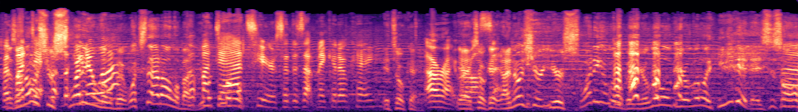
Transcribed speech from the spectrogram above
But Because I my notice da- you're but- but sweating you know a little what? bit. What's that all about? But You my look a little- dad's here, so does that make it okay? It's okay. All right, Yeah, we're it's all okay. set. I notice you're you're sweating a little bit. You're a little you're a little heated. Is this all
